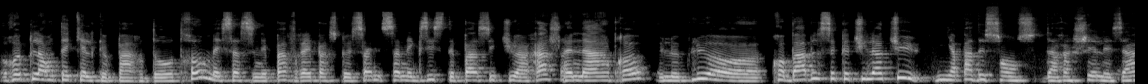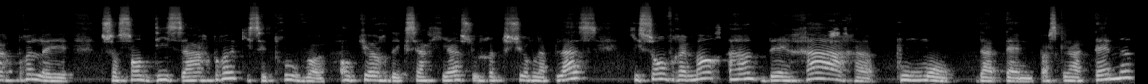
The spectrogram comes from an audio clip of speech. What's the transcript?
replantés quelque part d'autre, mais ça, ce n'est pas vrai parce que ça, ça n'existe pas. Si tu arraches un arbre, le plus euh, probable, c'est que tu la tues. Il n'y a pas de sens d'arracher les arbres, les 70 arbres qui se trouvent au cœur d'Exarchia sur, sur la place, qui sont vraiment un des rares poumons d'Athènes, parce que Athènes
